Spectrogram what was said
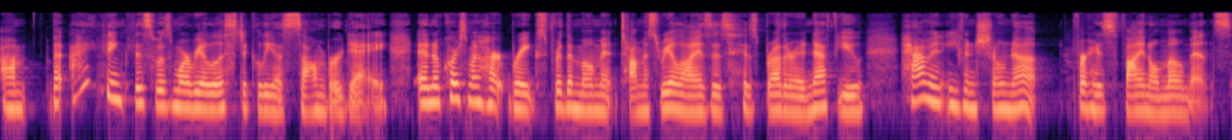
Um, but I think this was more realistically a somber day. And of course, my heart breaks for the moment Thomas realizes his brother and nephew haven't even shown up for his final moments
